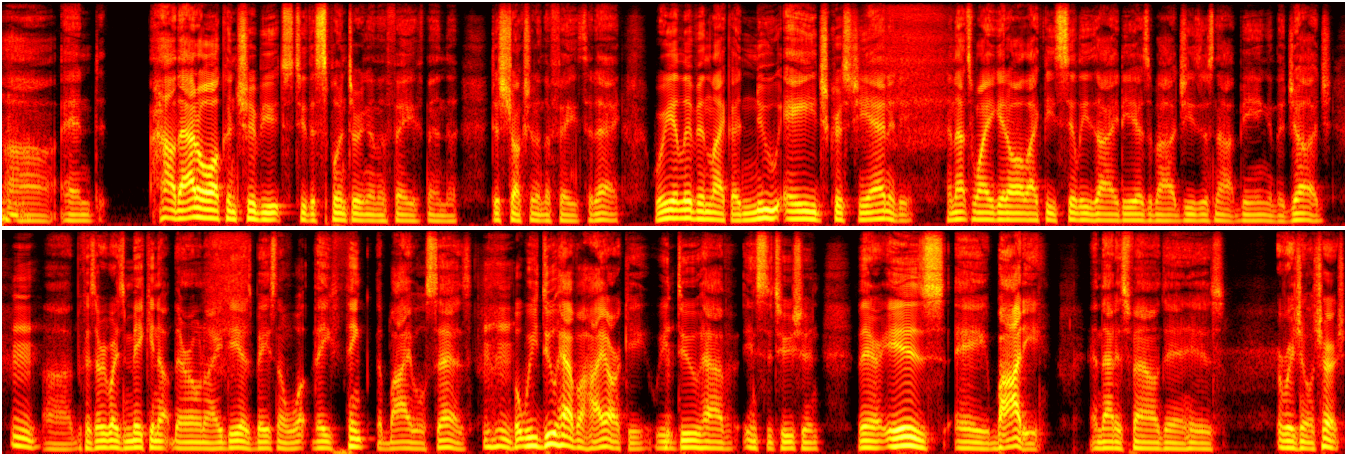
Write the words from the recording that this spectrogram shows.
Mhm. uh, and how that all contributes to the splintering of the faith and the destruction of the faith today. We live in like a new age Christianity, and that's why you get all like these silly ideas about Jesus not being the judge, Mm, uh, because everybody's making up their own ideas based on what they think the Bible says. mhm. But we do have a hierarchy. We Mm. do have institution. There is a body, and that is found in his original church.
